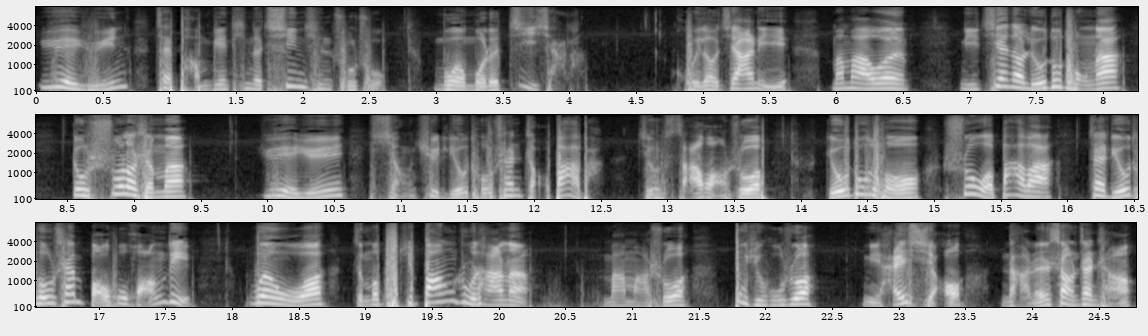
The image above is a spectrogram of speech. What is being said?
岳云在旁边听得清清楚楚，默默地记下了。回到家里，妈妈问：“你见到刘都统呢？都说了什么？”岳云想去牛头山找爸爸，就撒谎说：“刘都统说我爸爸在牛头山保护皇帝，问我怎么不去帮助他呢？”妈妈说：“不许胡说，你还小，哪能上战场？”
